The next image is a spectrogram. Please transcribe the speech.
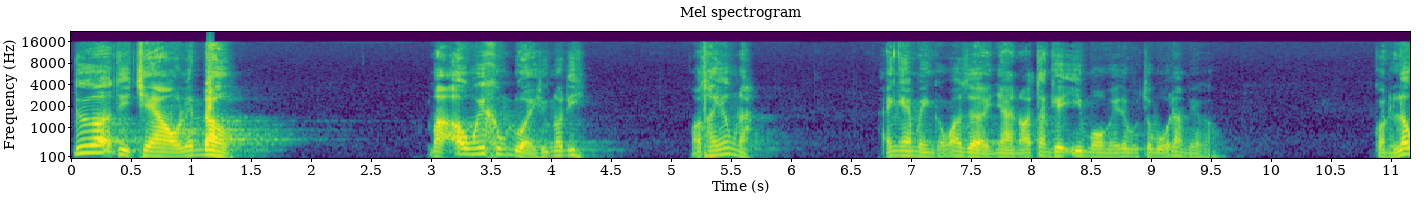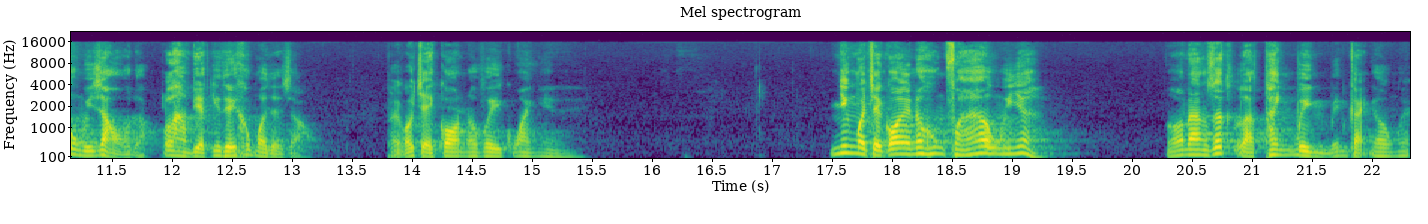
đứa thì trèo lên đầu. Mà ông ấy không đuổi chúng nó đi. Họ thấy không nào? Anh em mình có bao giờ ở nhà nói thằng kia im mồm ấy cho bố làm việc không? Còn lâu mới giàu được. Làm việc như thế không bao giờ giàu. Phải có trẻ con nó vây quanh này nhưng mà trẻ con này nó không phá ông ấy nhá. Nó đang rất là thanh bình bên cạnh ông ấy.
